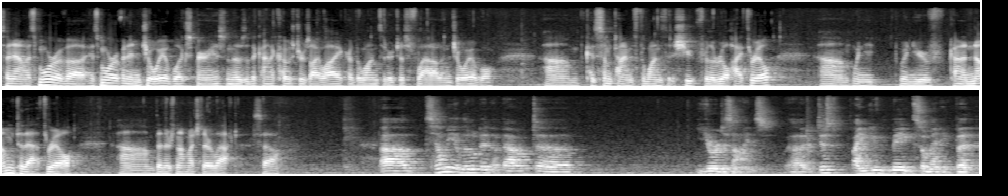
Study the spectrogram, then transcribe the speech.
so now it's more of a it's more of an enjoyable experience, and those are the kind of coasters I like are the ones that are just flat out enjoyable. Because um, sometimes the ones that shoot for the real high thrill, um, when you when you're kind of numb to that thrill, um, then there's not much there left. So. Uh, tell me a little bit about uh, your designs. Uh, just I, you've made so many, but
